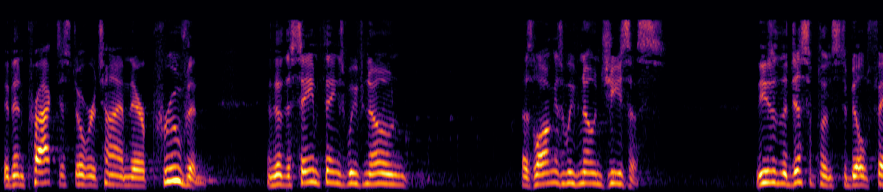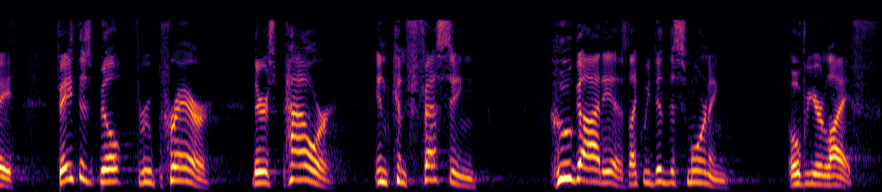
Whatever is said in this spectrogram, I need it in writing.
They've been practiced over time. They're proven. And they're the same things we've known as long as we've known Jesus. These are the disciplines to build faith. Faith is built through prayer. There's power in confessing who God is, like we did this morning, over your life.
